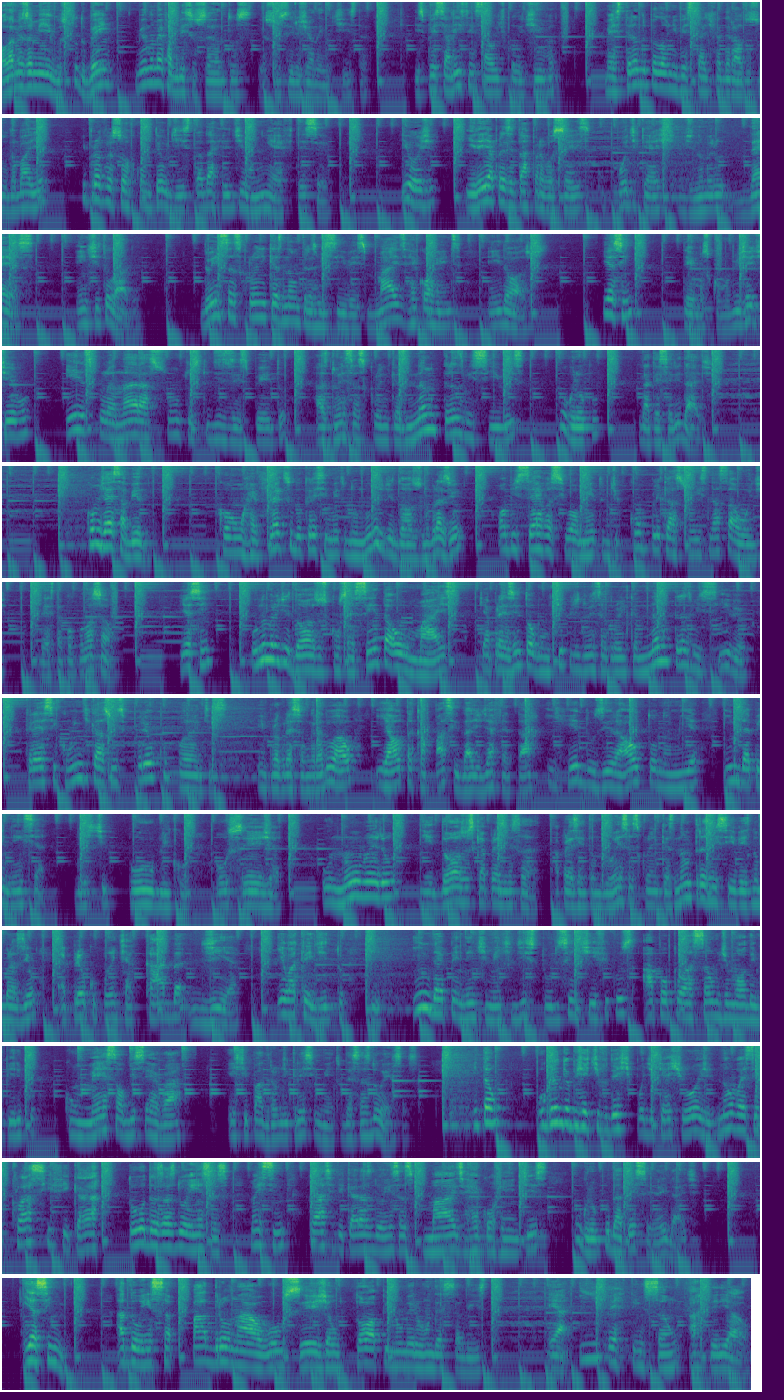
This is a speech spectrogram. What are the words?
Olá, meus amigos, tudo bem? Meu nome é Fabrício Santos, eu sou cirurgião dentista, especialista em saúde coletiva, mestrando pela Universidade Federal do Sul da Bahia e professor conteudista da rede UniFTC. E hoje irei apresentar para vocês o podcast de número 10, intitulado Doenças crônicas não transmissíveis mais recorrentes em idosos. E assim, temos como objetivo explanar assuntos que diz respeito às doenças crônicas não transmissíveis no grupo da terceira idade. Como já é sabido, com o reflexo do crescimento do número de idosos no Brasil, observa-se o aumento de complicações na saúde desta população. E assim, o número de idosos com 60 ou mais que apresentam algum tipo de doença crônica não transmissível cresce com indicações preocupantes em progressão gradual e alta capacidade de afetar e reduzir a autonomia e independência deste público, ou seja, o número de idosos que apresentam, doenças crônicas não transmissíveis no Brasil é preocupante a cada dia. Eu acredito que, independentemente de estudos científicos, a população, de modo empírico, começa a observar este padrão de crescimento dessas doenças. Então, o grande objetivo deste podcast hoje não vai ser classificar todas as doenças, mas sim classificar as doenças mais recorrentes no grupo da terceira idade. E assim, a doença padronal, ou seja, o top número um dessa lista, é a hipertensão arterial.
